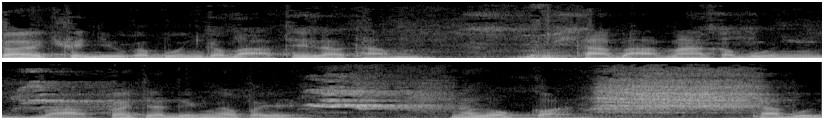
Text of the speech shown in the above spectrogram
ก็ขึ้นอยู่กับบุญกับบาปที่เราทำถ้าบาปมากกับบุญบาปก็จะดึงเราไปนรกก่อน ถ้าบุญ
